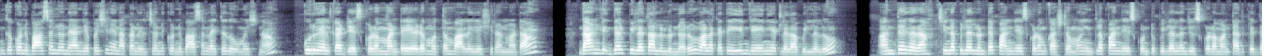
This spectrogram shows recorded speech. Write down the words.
ఇంకా కొన్ని బాసనలు ఉన్నాయని చెప్పేసి నేను అక్కడ నిల్చొని కొన్ని బాసనలు అయితే దోమేసిన కూరగాయలు కట్ చేసుకోవడం వంట చేయడం మొత్తం వాళ్ళే చేసిరనమాట దాంట్లో ఇద్దరు పిల్ల ఉన్నారు. వాళ్ళకైతే ఏం చేయనియట్లేదు ఆ పిల్లలు. అంతే కదా చిన్న పిల్లలు ఉంటే పని చేసుకోవడం కష్టము. ఇంట్లో పని చేసుకుంటూ పిల్లల్ని చూసుకోవడం అంటే అది పెద్ద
